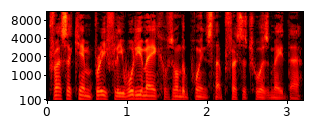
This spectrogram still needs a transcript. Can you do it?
Professor Kim, briefly, what do you make of some of the points that Professor Cho has made there?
